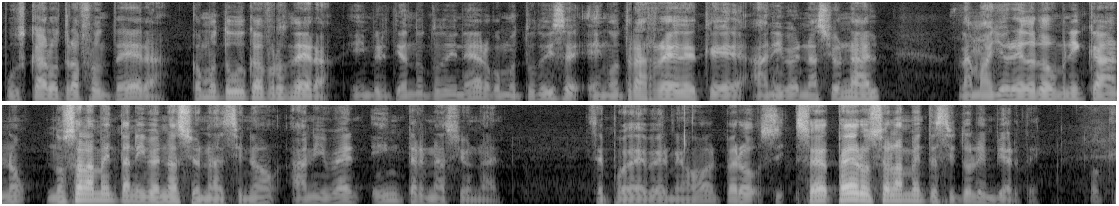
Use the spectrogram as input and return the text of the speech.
Buscar otra frontera. ¿Cómo tú buscas frontera? Invirtiendo tu dinero, como tú dices, en otras redes que a nivel nacional, la mayoría de los dominicanos, no solamente a nivel nacional, sino a nivel internacional, se puede ver mejor. Pero, pero solamente si tú lo inviertes. Ok.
